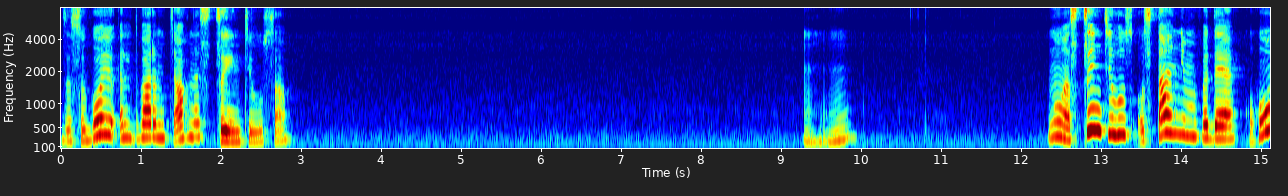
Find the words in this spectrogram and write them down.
За собою Ельдварм тягне сцинтілуса. Угу. Ну, а сцинтілус останнім веде кого?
